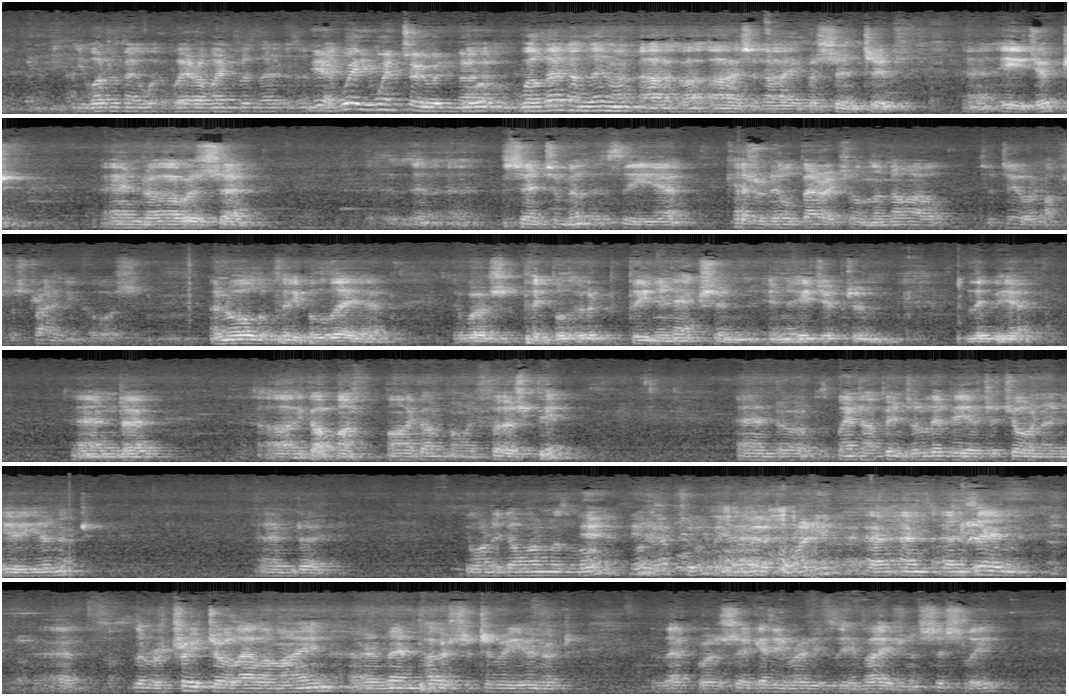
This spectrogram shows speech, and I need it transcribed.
you want to know where I went with the... the Yeah, where you went to in uh, Well, well, then and then I, I, I, I was sent to uh, Egypt, and I was uh, uh, sent to the uh, Kasr el Nil barracks on the Nile to do an officer's training course, and all the people there there was people who had been in action in Egypt and Libya, and uh, I got my I got my first pit, and uh, went up into Libya to join a new unit. And uh, you want to go on with what? Yeah, yeah, absolutely. And, and, and then uh, the retreat to Al Alamein, and then posted to a unit that was uh, getting ready for the invasion of Sicily,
